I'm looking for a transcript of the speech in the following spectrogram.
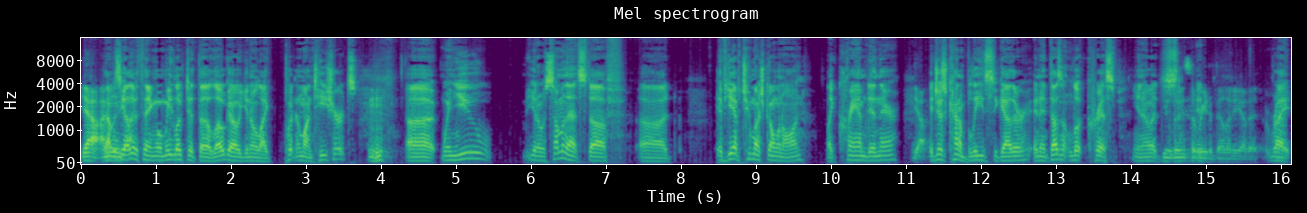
yeah, I that mean, was the other thing when we looked at the logo. You know, like putting them on T-shirts. Mm-hmm. Uh, when you, you know, some of that stuff. Uh, if you have too much going on, like crammed in there, yeah, it just kind of bleeds together and it doesn't look crisp. You know, it's you lose the it, readability of it. Right,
